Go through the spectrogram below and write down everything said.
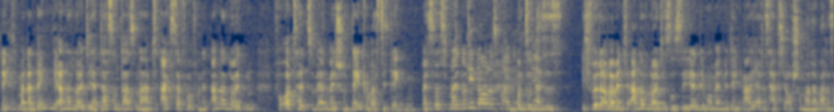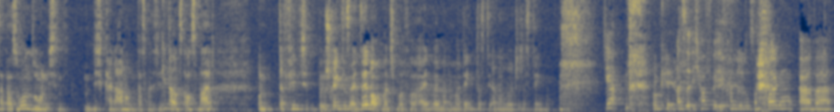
denke ich mal, dann denken die anderen Leute ja das und das und dann habe ich Angst davor, von den anderen Leuten verurteilt zu werden, weil ich schon denke, was die denken. Weißt du, was ich meine? Genau, das meine ich. Und so ja. dieses, ich würde aber, wenn ich andere Leute so sehe, in dem Moment mir denken, ah ja, das hatte ich auch schon mal, da war das aber so und so und ich nicht, keine Ahnung, was man sich genau. sonst ausmalt. Und da finde ich, beschränkt es einen selber auch manchmal vor ein, weil man immer denkt, dass die anderen Leute das denken. Ja. Okay. Also ich hoffe, ihr konntet uns noch folgen, aber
